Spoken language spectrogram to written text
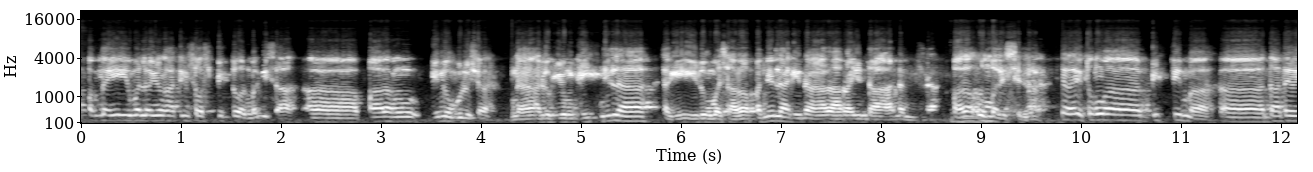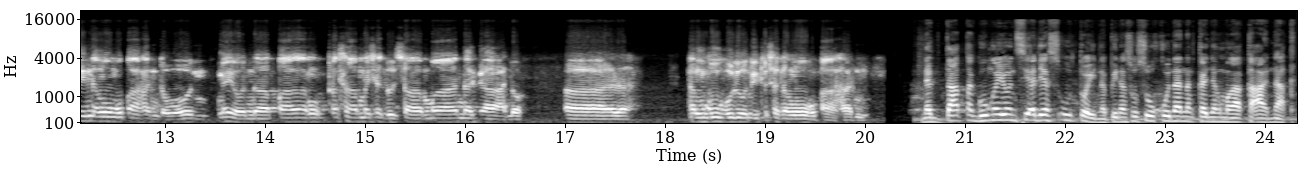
Pag naiiwan lang yung ating suspect doon, mag-isa, ah, parang ginugulo siya. Naalog yung gate nila, nag-iilong man sa harapan nila, hinaharara yung daanan nila. Parang umalis sila. Itong ah, biktima, ah, dati rin nangungupahan doon. Ngayon, ah, parang kasama siya doon sa mga nag, ah, ano, ah, ang gugulo dito sa nangungupahan. Nagtatago ngayon si alias Utoy na pinasusuko na ng kanyang mga kaanak.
